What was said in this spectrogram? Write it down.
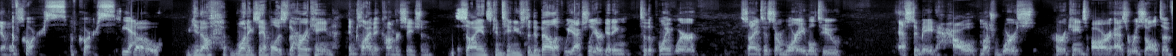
Of course. Of course. Yeah. So, you know, one example is the hurricane and climate conversation. Science continues to develop. We actually are getting to the point where scientists are more able to estimate how much worse hurricanes are as a result of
